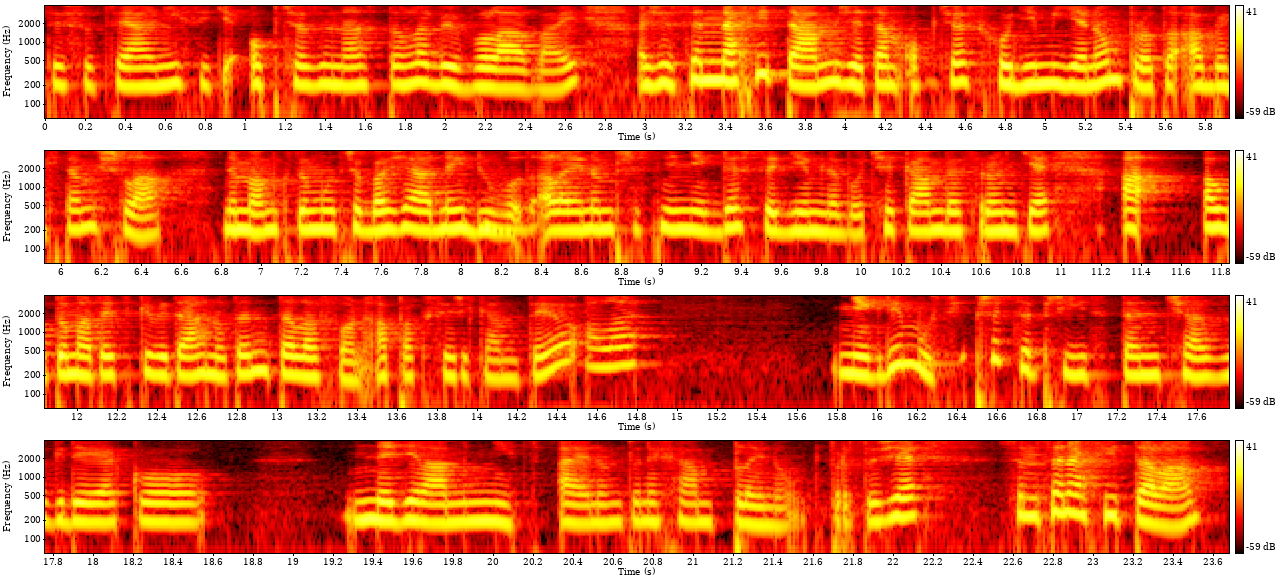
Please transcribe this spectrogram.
ty sociální sítě občas v nás tohle vyvolávají a že se nachytám, že tam občas chodím jenom proto, abych tam šla. Nemám k tomu třeba žádný důvod, hmm. ale jenom přesně někde sedím nebo čekám ve frontě a automaticky vytáhnu ten telefon a pak si říkám, ty jo, ale někdy musí přece přijít ten čas, kdy jako nedělám nic a jenom to nechám plynout, protože jsem se nachytala,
